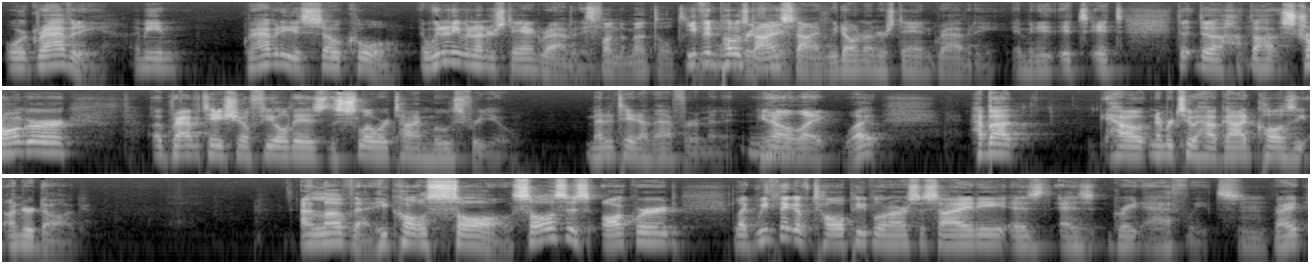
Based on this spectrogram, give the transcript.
Or gravity. I mean, gravity is so cool, and we don't even understand gravity. It's fundamental. To Even post everything. Einstein, we don't understand gravity. I mean, it, it's it's the, the the stronger a gravitational field is, the slower time moves for you. Meditate on that for a minute. You know, mm-hmm. like what? How about how number two? How God calls the underdog. I love that. He calls Saul. Saul's this awkward. Like we think of tall people in our society as as great athletes, mm. right?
